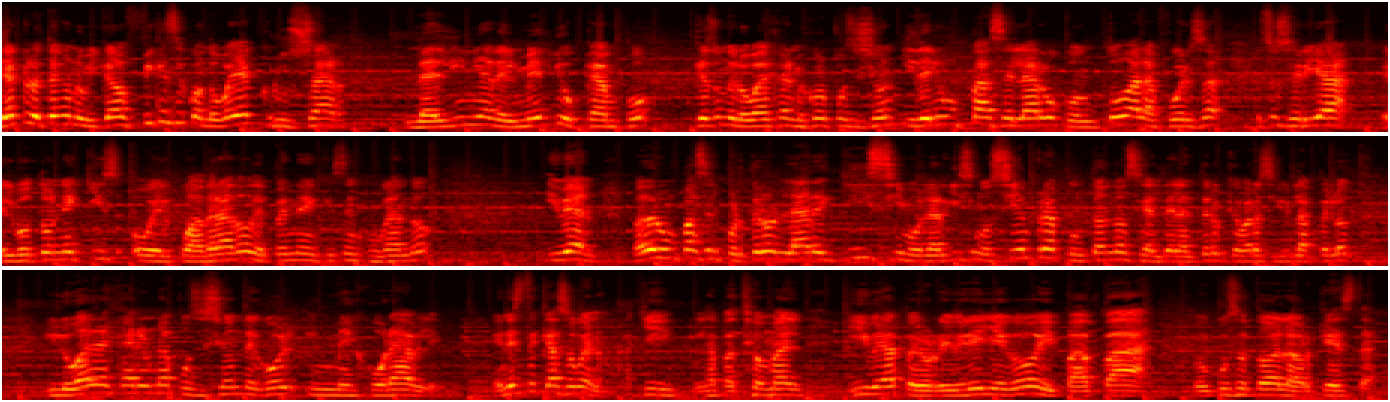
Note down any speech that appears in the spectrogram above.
Ya que lo tengan ubicado, fíjense cuando vaya a cruzar la línea del medio campo, que es donde lo va a dejar en mejor posición, y denle un pase largo con toda la fuerza. Esto sería el botón X o el cuadrado, depende de qué estén jugando. Y vean, va a dar un pase el portero larguísimo, larguísimo, siempre apuntando hacia el delantero que va a recibir la pelota. Y lo va a dejar en una posición de gol inmejorable. En este caso, bueno, aquí la pateó mal Ibra, pero Ribery llegó y papá, compuso toda la orquesta.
